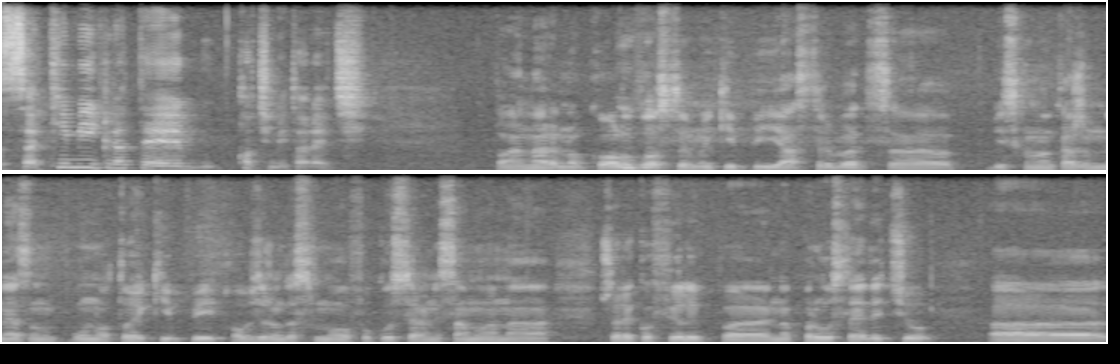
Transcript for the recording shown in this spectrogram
Sa kim igrate? Ko će mi to reći? Pa naravno kolo mhm. gostujemo ekipi Jastrebac, a, iskreno da kažem ne znam puno o toj ekipi, obzirom da smo fokusirani samo na, što je rekao Filip, na prvu sledeću, a,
